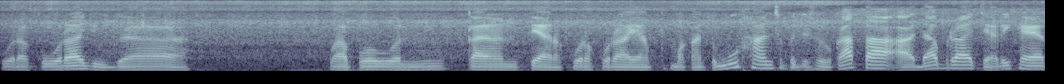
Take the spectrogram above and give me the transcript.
kura-kura juga. Walaupun kalian piara kura-kura yang makan tumbuhan seperti sulcata, adabra, cherry head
